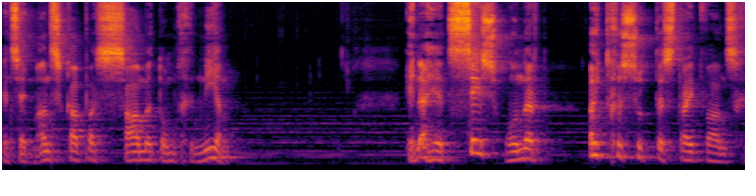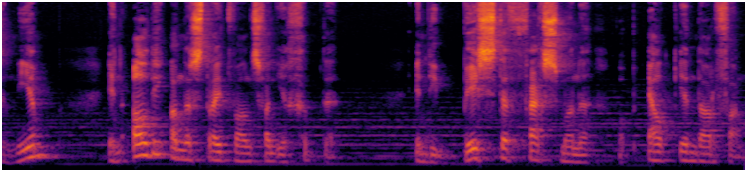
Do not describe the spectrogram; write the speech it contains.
en sy manskappe saam met hom geneem. En hy het 600 uitgesoekte strydwaans geneem en al die ander strydwaans van Egipte en die beste vegsmanne op elkeen daarvan.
